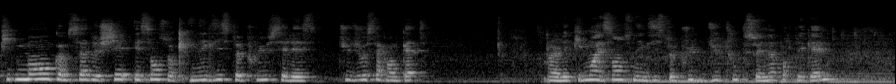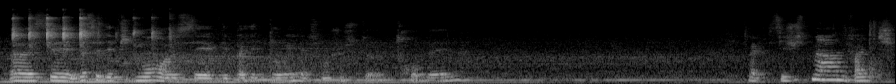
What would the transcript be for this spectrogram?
pigments comme ça de chez Essence, donc ils n'existent plus, c'est les Studio 54. les pigments Essence n'existent plus du tout, c'est n'importe lesquels. là c'est des pigments, c'est des paillettes dorées, elles sont juste trop belles. c'est juste magnifique.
